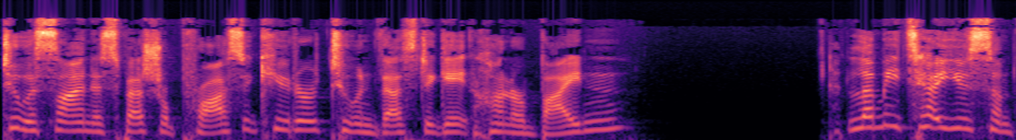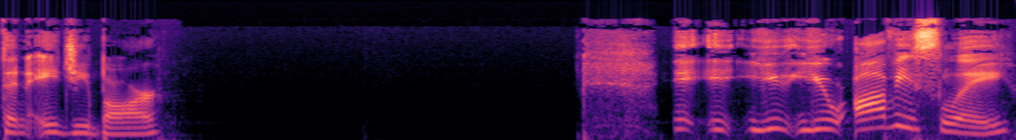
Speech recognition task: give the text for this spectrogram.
to assign a special prosecutor to investigate Hunter Biden. Let me tell you something, AG Barr. you you obviously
